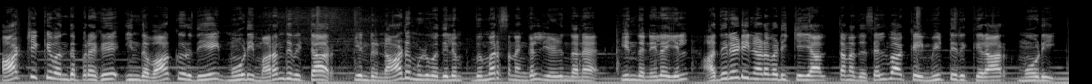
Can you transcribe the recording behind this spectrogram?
ஆட்சிக்கு வந்த பிறகு இந்த வாக்குறுதியை மோடி மறந்துவிட்டார் என்று நாடு முழுவதிலும் விமர்சனங்கள் எழுந்தன. இந்த நிலையில் அதிரடி நடவடிக்கையால் தனது செல்வாக்கை மீட்டிருக்கிறார் மோடி.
